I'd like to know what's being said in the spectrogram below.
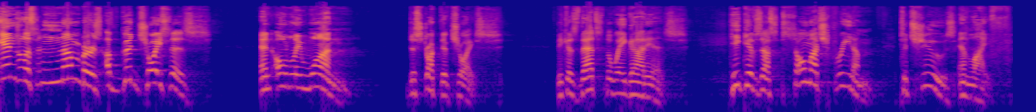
endless numbers of good choices and only one destructive choice. Because that's the way God is. He gives us so much freedom to choose in life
